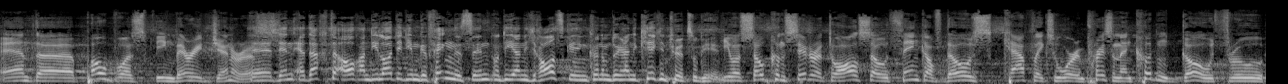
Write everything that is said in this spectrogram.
And the Pope was being very äh, generous. denn er dachte auch an die Leute, die im Gefängnis sind und die ja nicht rausgehen können, um durch eine Kirchentür zu gehen. He was so considerate to also think of those Catholics who were in prison and couldn't go through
